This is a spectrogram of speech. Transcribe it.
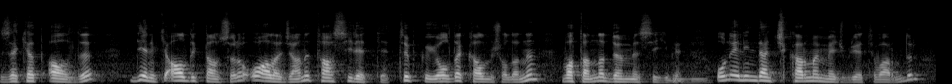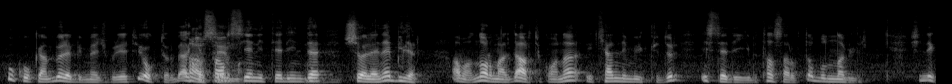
zekat aldı. Diyelim ki aldıktan sonra o alacağını tahsil etti. Tıpkı yolda kalmış olanın vatanına dönmesi gibi. Onu elinden çıkarma mecburiyeti var mıdır? Hukuken böyle bir mecburiyeti yoktur. Belki Tavsiye tavsiye, niteliğinde söylenebilir. Ama normalde artık ona kendi mülküdür. İstediği gibi tasarrufta bulunabilir. Şimdi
